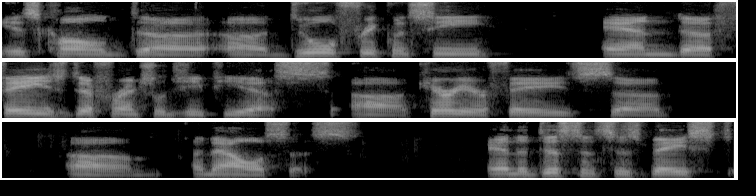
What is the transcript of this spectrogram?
is called uh, uh, dual frequency and uh, phase differential GPS, uh, carrier phase uh, um, analysis. And the distance is based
